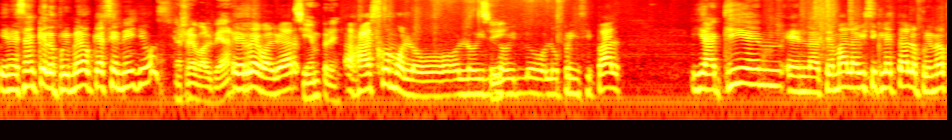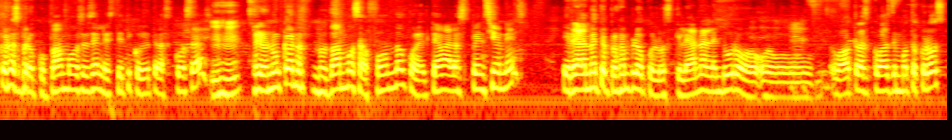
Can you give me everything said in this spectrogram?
y me decían que lo primero que hacen ellos Es revolvear. es revalvear. Siempre. Ajá, es como lo, lo, Sí. lo, lo- lo principal. Y aquí en, en la tema de la bicicleta, lo primero que nos preocupamos es el estético y otras cosas, Ujú. pero nunca nos, nos vamos a fondo con el tema de las pensiones. Y realmente, por ejemplo, con los que le dan al enduro o, o a otras cosas de motocross,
